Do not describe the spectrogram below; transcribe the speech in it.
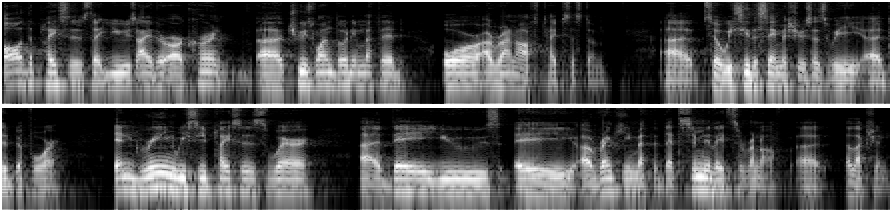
all the places that use either our current uh, choose one voting method or a runoff type system. Uh, so we see the same issues as we uh, did before. In green, we see places where uh, they use a, a, ranking method that simulates a runoff uh, election.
